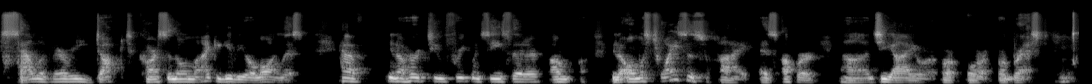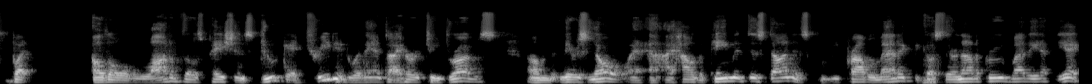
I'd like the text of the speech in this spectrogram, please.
salivary duct carcinoma, I could give you a long list, have you know HER2 frequencies that are um, you know almost twice as high as upper uh, GI or, or, or, or breast. But although a lot of those patients do get treated with anti-HER2 drugs, um, there's no uh, how the payment is done is can be problematic because they're not approved by the FDA.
